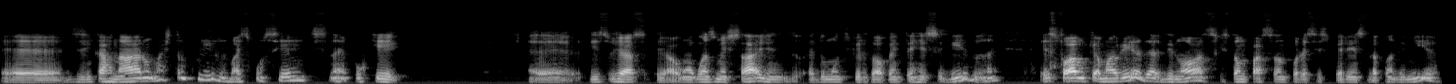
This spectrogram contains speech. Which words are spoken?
é, desencarnaram mais tranquilos, mais conscientes, né? Porque é, isso já algumas mensagens é, do mundo espiritual que a gente tem recebido, né? Eles falam que a maioria de nós que estamos passando por essa experiência da pandemia,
